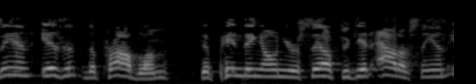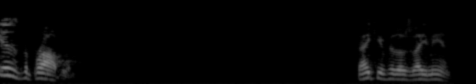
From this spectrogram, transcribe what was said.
Sin isn't the problem. Depending on yourself to get out of sin is the problem. Thank you for those amens.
